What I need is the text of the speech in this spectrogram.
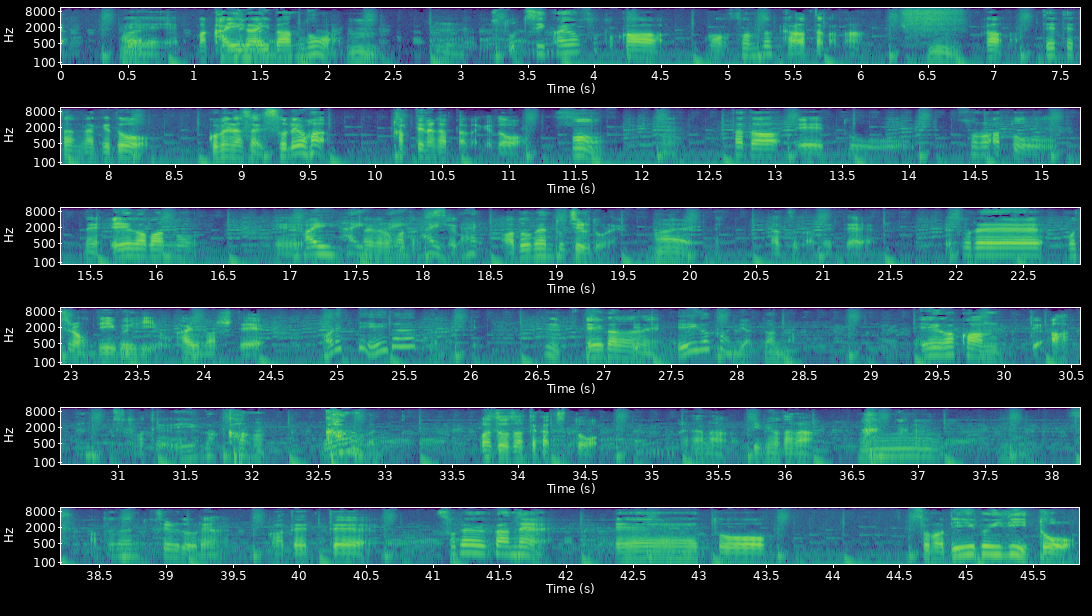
はいえーまあ、海外版の、うん。うん。うん、ちょっと追加要素とか、もうその時からあったかな？が出てたんだけど、ごめんなさい、それは買ってなかったんだけど、うん。うん。ただ、えっ、と、その後、ね、映画版の、えーはいはいはいファンタジーはい7アドベント・チルドレンはい。やつが出て、でそれ、もちろん DVD を買いまして、あれって映画だったんだっけ？うん、映画だね。映画館でやったんだ。映画館って、あ、ちょっと待って、映画館、館はどうだったかちょっと、あれだな、微妙だな。うーん。うん。アドベント・チルドレンが出て、それがね、えーと、その DVD と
